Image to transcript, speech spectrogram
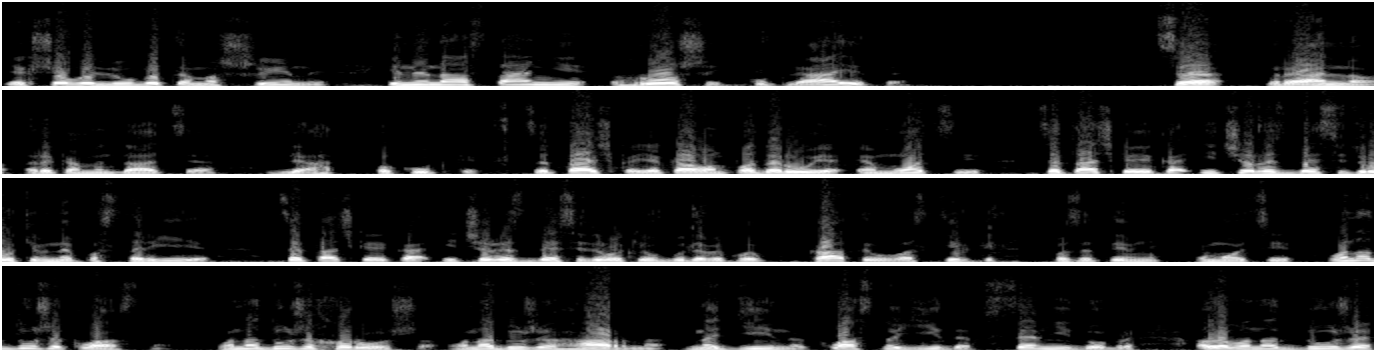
якщо ви любите машини і не на останні гроші купляєте, це реально рекомендація для покупки. Це тачка, яка вам подарує емоції. Це тачка, яка і через 10 років не постаріє. Це тачка, яка і через 10 років буде викликати у вас тільки позитивні емоції. Вона дуже класна, вона дуже хороша, вона дуже гарна, надійна, класно їде, все в ній добре. Але вона дуже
